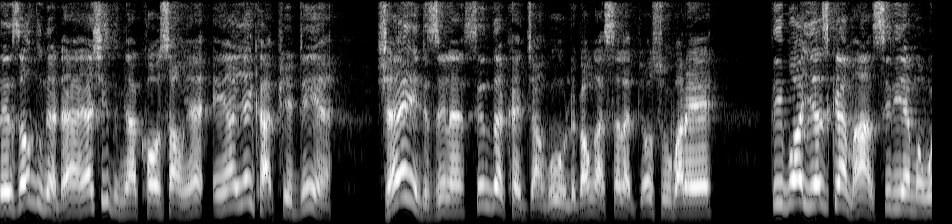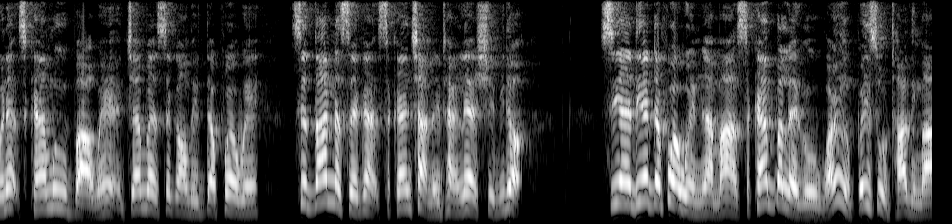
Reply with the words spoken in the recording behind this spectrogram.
တေဆုံးသူနဲ့ဒဏ်ရာရရှိသူများခေါ်ဆောင်ရန်အင်အားရိတ်ခါဖြစ်တင်းရန်ရန်ရင်ဒဇင်လန်ဆင်းသက်ခဲ့ကြောင်းကို၎င်းကဆက်လက်ပြောဆိုပါတယ်။တီဘောရက်စကန်မှာစီရီယမ်မဝင်တဲ့စကန်မှုပါဝင်အကြမ်းဖက်စစ်ကောင်စီတပ်ဖွဲ့ဝင်စစ်သား20ခန့်စကန်ချနေထိုင်လျက်ရှိပြီးတော့ CND တပ်ဖွဲ့ဝင်များမှစကန်ပတ်လည်ကိုဝိုင်းဝန်းပိတ်ဆို့ထားသည်မှာ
